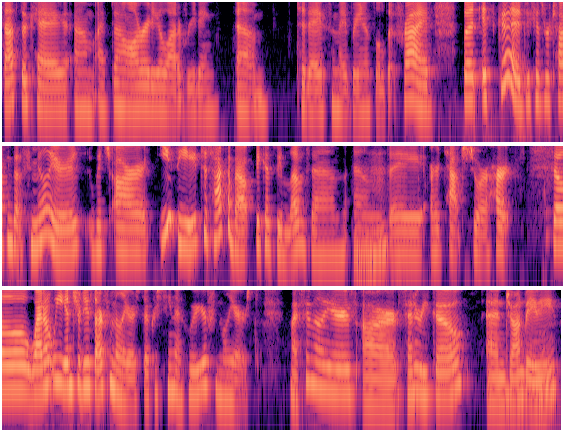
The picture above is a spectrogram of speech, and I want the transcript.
that's okay. Um, i've done already a lot of reading. Um, today, so my brain is a little bit fried. But it's good because we're talking about familiars, which are easy to talk about because we love them and mm-hmm. they are attached to our hearts. So, why don't we introduce our familiars? So, Cristina, who are your familiars? My familiars are Federico and John mm-hmm. Baby.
